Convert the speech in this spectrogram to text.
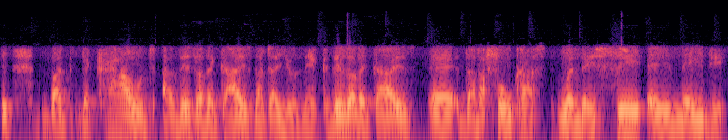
but the crowd uh, these are the guys that are unique these are the guys uh, that are focused when they see a lady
